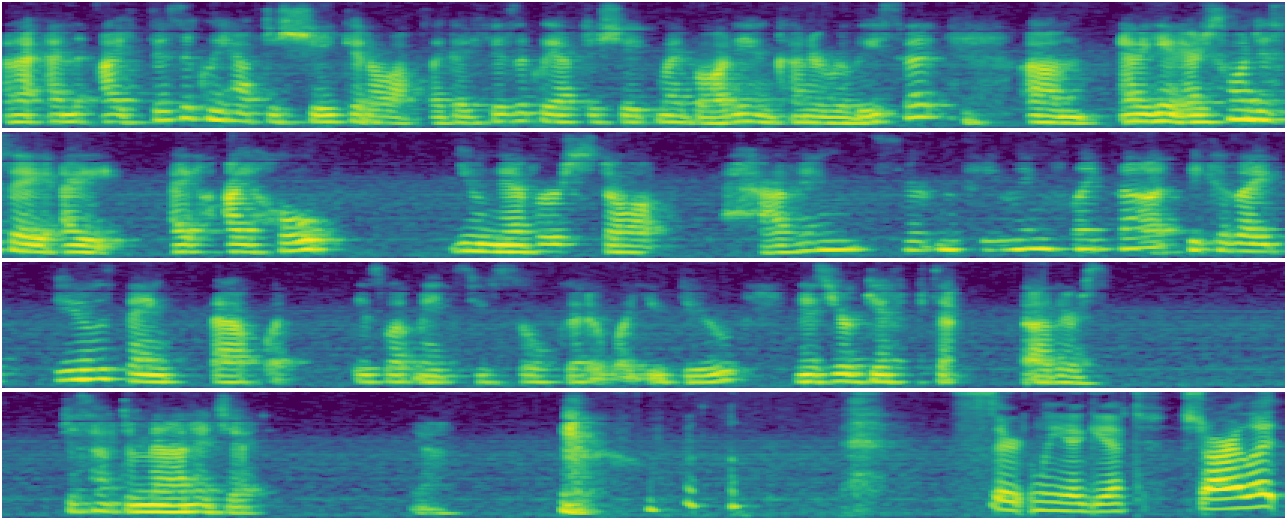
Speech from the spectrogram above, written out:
and I, and I physically have to shake it off like i physically have to shake my body and kind of release it um, and again i just wanted to say I, I i hope you never stop having certain feelings like that because I do think that what is what makes you so good at what you do and is your gift to others. Just have to manage it. Yeah. Certainly a gift. Charlotte,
